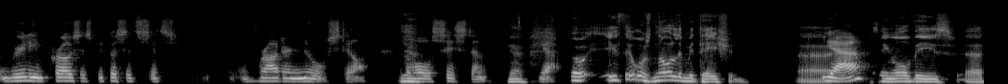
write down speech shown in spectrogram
really in process because it's, it's rather new still the yeah. whole system. Yeah. Yeah. So if there was no limitation, uh, yeah, saying all these, uh,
